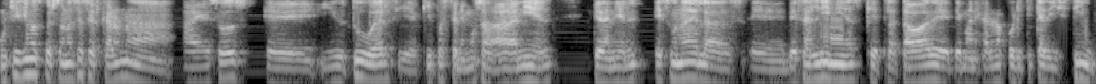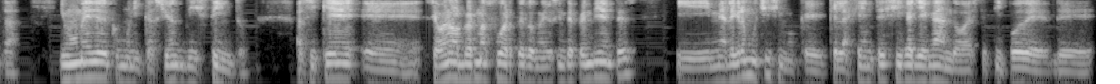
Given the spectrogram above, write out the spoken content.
Muchísimas personas se acercaron a, esos eh, youtubers y aquí pues tenemos a, Daniel, que Daniel es una de, las, eh, de esas líneas que trataba de, manejar una política distinta y un medio de comunicación distinto. Así que eh, se van a volver más fuertes los medios independientes y me alegra muchísimo que, la gente siga llegando a este tipo de, de,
